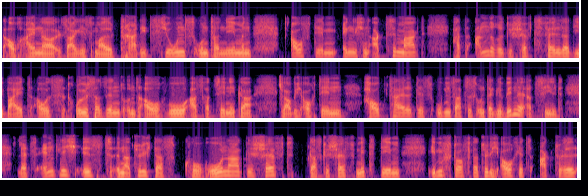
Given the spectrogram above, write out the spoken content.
auch einer, sage ich jetzt mal, Traditionsunternehmen auf dem englischen Aktienmarkt, hat andere Geschäftsfelder, die weitaus größer sind und auch, wo AstraZeneca, glaube ich, auch den Hauptteil des Umsatzes und der Gewinne erzielt. Letztendlich ist natürlich das Corona-Geschäft, das Geschäft mit dem Impfstoff natürlich auch jetzt aktuell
